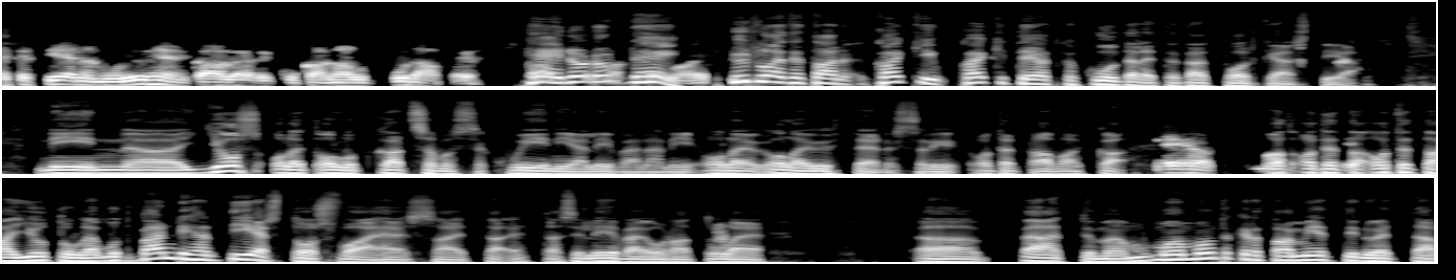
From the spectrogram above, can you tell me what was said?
Ehkä tiedän mun yhden kaveri, kuka on ollut Budapestissa. Hei, no, no hei, nyt laitetaan, kaikki, kaikki te, jotka kuuntelette tätä podcastia, niin äh, jos olet ollut katsomassa Queenia livenä, niin ole, ole yhteydessä, niin otetaan vaikka, ot, otetaan, otetaan jutulle. Mutta bändihän tiesi tuossa vaiheessa, että, että se live-ura tulee äh, päättymään. Mä oon monta kertaa miettinyt, että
